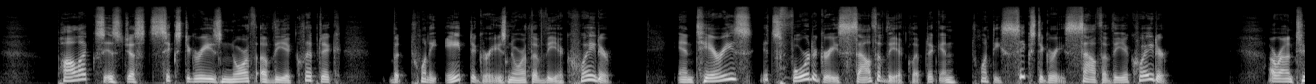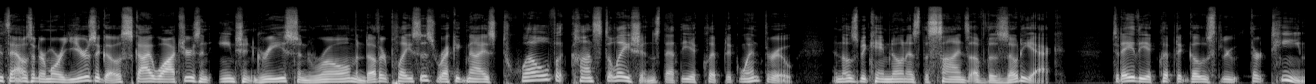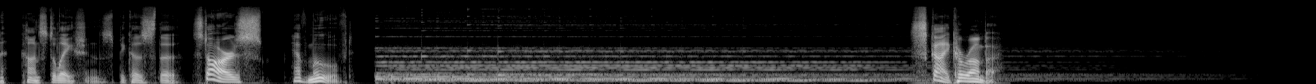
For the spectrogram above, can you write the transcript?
Pollux is just 6 degrees north of the ecliptic, but 28 degrees north of the equator. Antares, it's 4 degrees south of the ecliptic and 26 degrees south of the equator. Around 2,000 or more years ago, sky watchers in ancient Greece and Rome and other places recognized 12 constellations that the ecliptic went through, and those became known as the signs of the zodiac. Today, the ecliptic goes through 13 constellations because the stars have moved. Sky Caramba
